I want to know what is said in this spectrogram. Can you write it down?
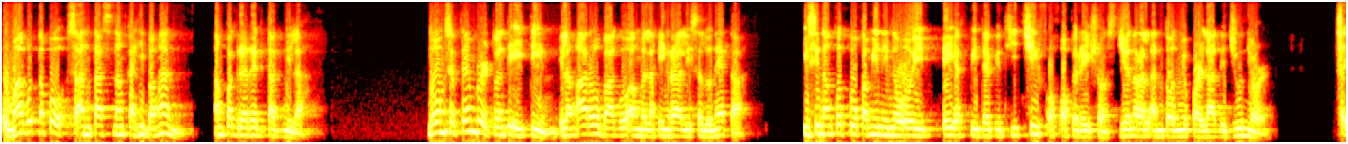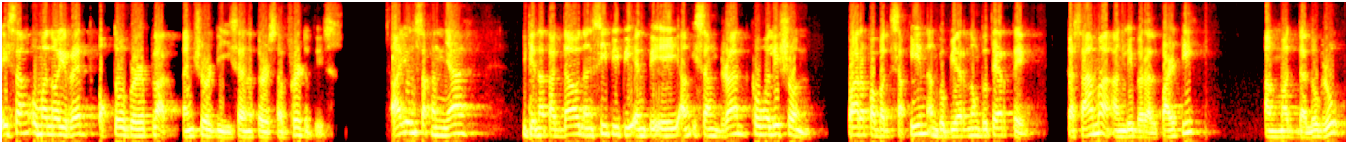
Umabot na po sa antas ng kahibangan ang pagre-red tag nila. Noong September 2018, ilang araw bago ang malaking rally sa Luneta, Isinangkot po kami ni Nooy AFP Deputy Chief of Operations General Antonio Parlade Jr. sa isang umano'y Red October plot. I'm sure the senators have heard of this. Ayon sa kanya, itinatag daw ng CPP-NPA ang isang grand coalition para pabagsakin ang gobyernong Duterte kasama ang Liberal Party, ang Magdalo Group,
